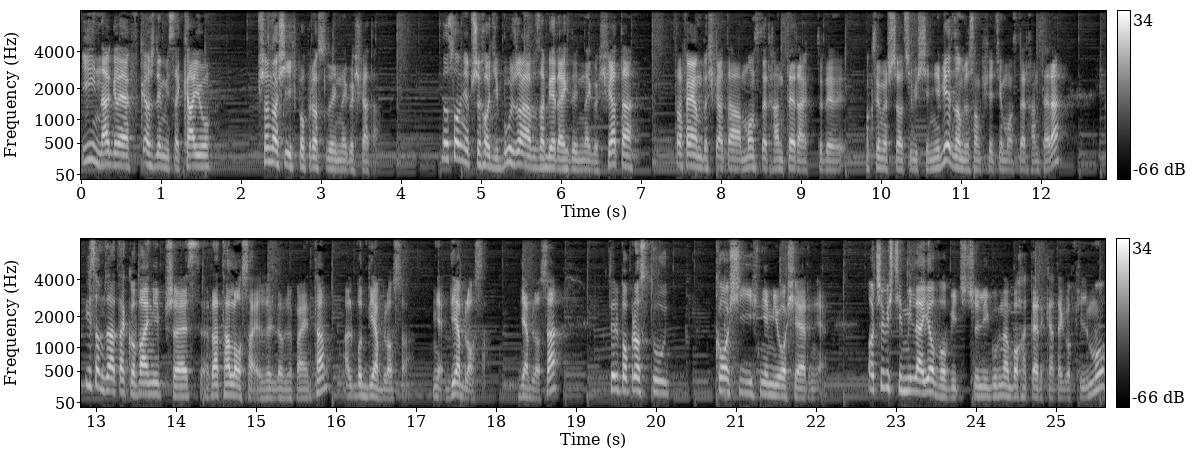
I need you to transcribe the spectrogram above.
I nagle, jak w każdym isekaju, przenosi ich po prostu do innego świata. Dosłownie przychodzi burza, zabiera ich do innego świata, trafiają do świata Monster Huntera, który, o którym jeszcze oczywiście nie wiedzą, że są w świecie Monster Huntera i są zaatakowani przez Ratalosa, jeżeli dobrze pamiętam, albo Diablosa. Nie, Diablosa. Diablosa, który po prostu kosi ich niemiłosiernie. Oczywiście Mila Jowowicz, czyli główna bohaterka tego filmu,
